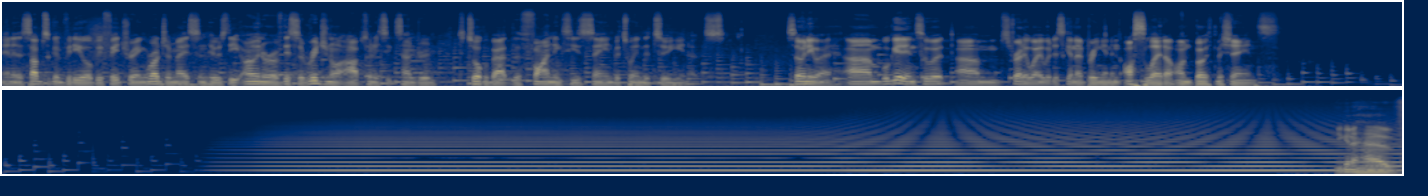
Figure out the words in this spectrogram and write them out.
and in a subsequent video we'll be featuring Roger Mason, who is the owner of this original ARP 2600, to talk about the findings he's seen between the two units. So anyway, um, we'll get into it. Um, straight away we're just going to bring in an oscillator on both machines. You're going to have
